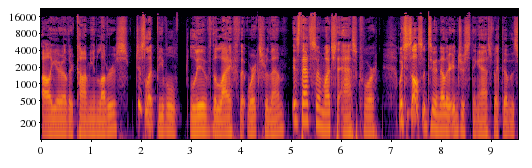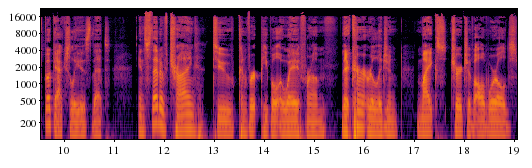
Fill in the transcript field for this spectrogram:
all your other commune lovers. Just let people live the life that works for them. Is that so much to ask for? Which is also to another interesting aspect of this book actually is that instead of trying to convert people away from their current religion, Mike's Church of All Worlds,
